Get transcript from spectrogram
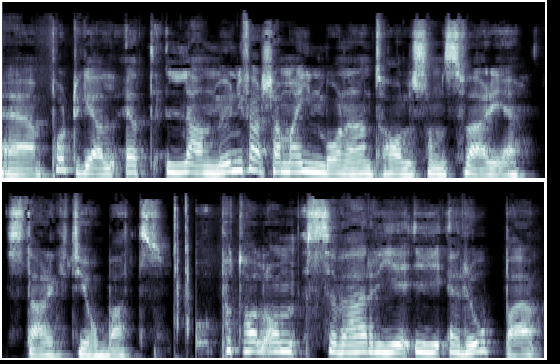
Eh, Portugal, ett land med ungefär samma invånarantal som Sverige. Starkt jobbat. På tal om Sverige i Europa.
